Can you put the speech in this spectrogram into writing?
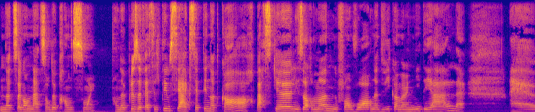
notre seconde nature de prendre soin. On a plus de facilité aussi à accepter notre corps parce que les hormones nous font voir notre vie comme un idéal. Euh,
